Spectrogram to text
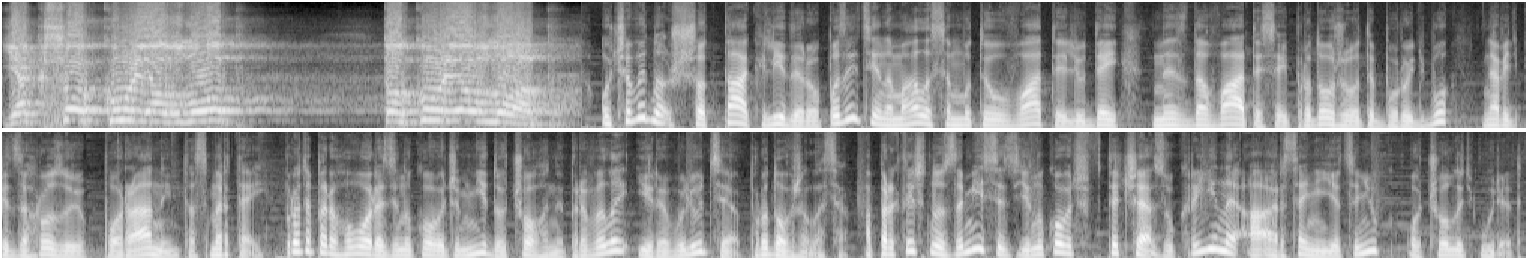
Якщо куля в лоб, то куля в лоб. Очевидно, що так лідери опозиції намагалися мотивувати людей не здаватися і продовжувати боротьбу навіть під загрозою поранень та смертей. Проте переговори з Януковичем ні до чого не привели, і революція продовжилася. А практично за місяць Янукович втече з України, а Арсеній Яценюк очолить уряд.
